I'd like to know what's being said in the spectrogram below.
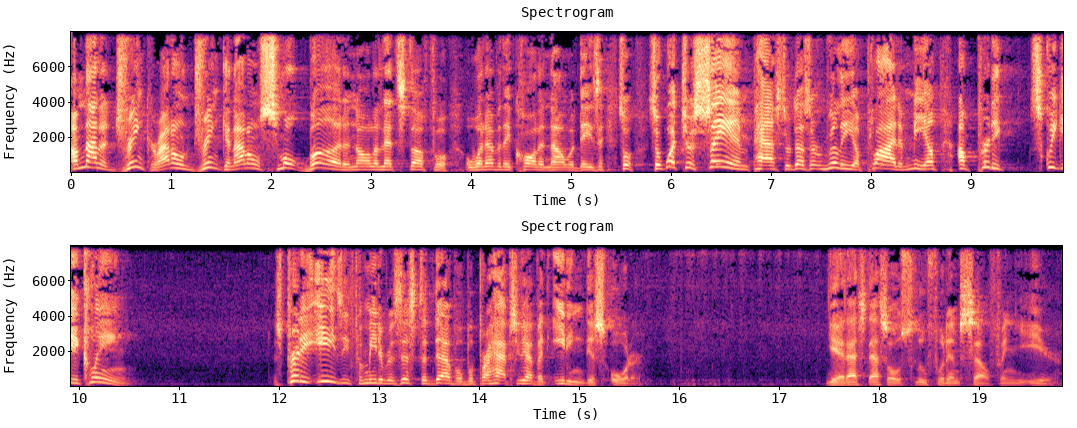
am not a drinker. I don't drink and I don't smoke bud and all of that stuff or, or whatever they call it nowadays. So, so what you're saying, Pastor, doesn't really apply to me. I'm, I'm pretty squeaky clean. It's pretty easy for me to resist the devil, but perhaps you have an eating disorder. Yeah, that's, that's old Slewfoot himself in your ear.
